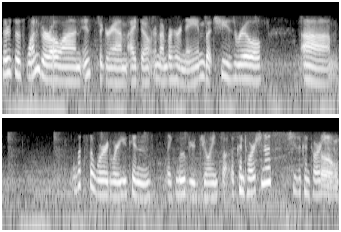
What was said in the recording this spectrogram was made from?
there's this one girl on Instagram. I don't remember her name, but she's real um what's the word where you can like move your joints? A contortionist? She's a contortionist.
